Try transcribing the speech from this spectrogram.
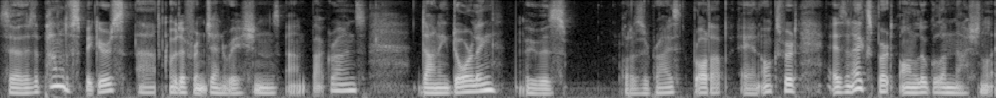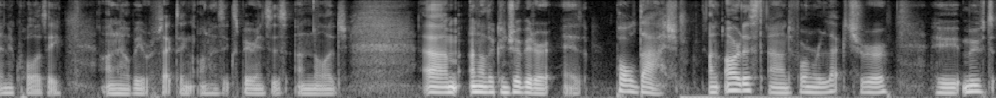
So there's a panel of speakers. Uh, of different generations and backgrounds. Danny Dorling, who was, what a surprise, brought up in Oxford, is an expert on local and national inequality, and he'll be reflecting on his experiences and knowledge. Um, another contributor is Paul Dash, an artist and former lecturer who moved to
